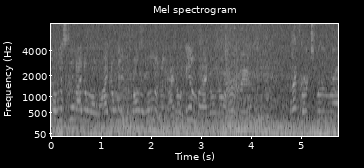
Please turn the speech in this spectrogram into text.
Well, listen, I don't know. I don't even know the woman. I know him, but I don't know her. That works for. Uh,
